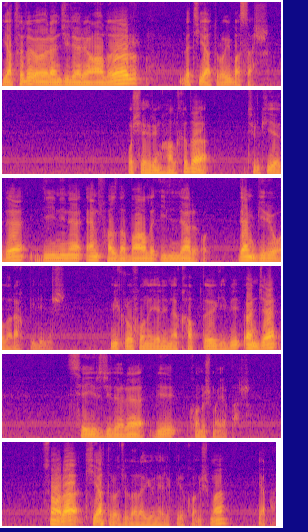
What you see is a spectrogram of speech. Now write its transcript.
yatılı öğrencileri alır ve tiyatroyu basar. O şehrin halkı da Türkiye'de dinine en fazla bağlı illerden biri olarak bilinir. Mikrofonu eline kaptığı gibi önce seyircilere bir konuşma yapar. Sonra tiyatroculara yönelik bir konuşma yapar.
